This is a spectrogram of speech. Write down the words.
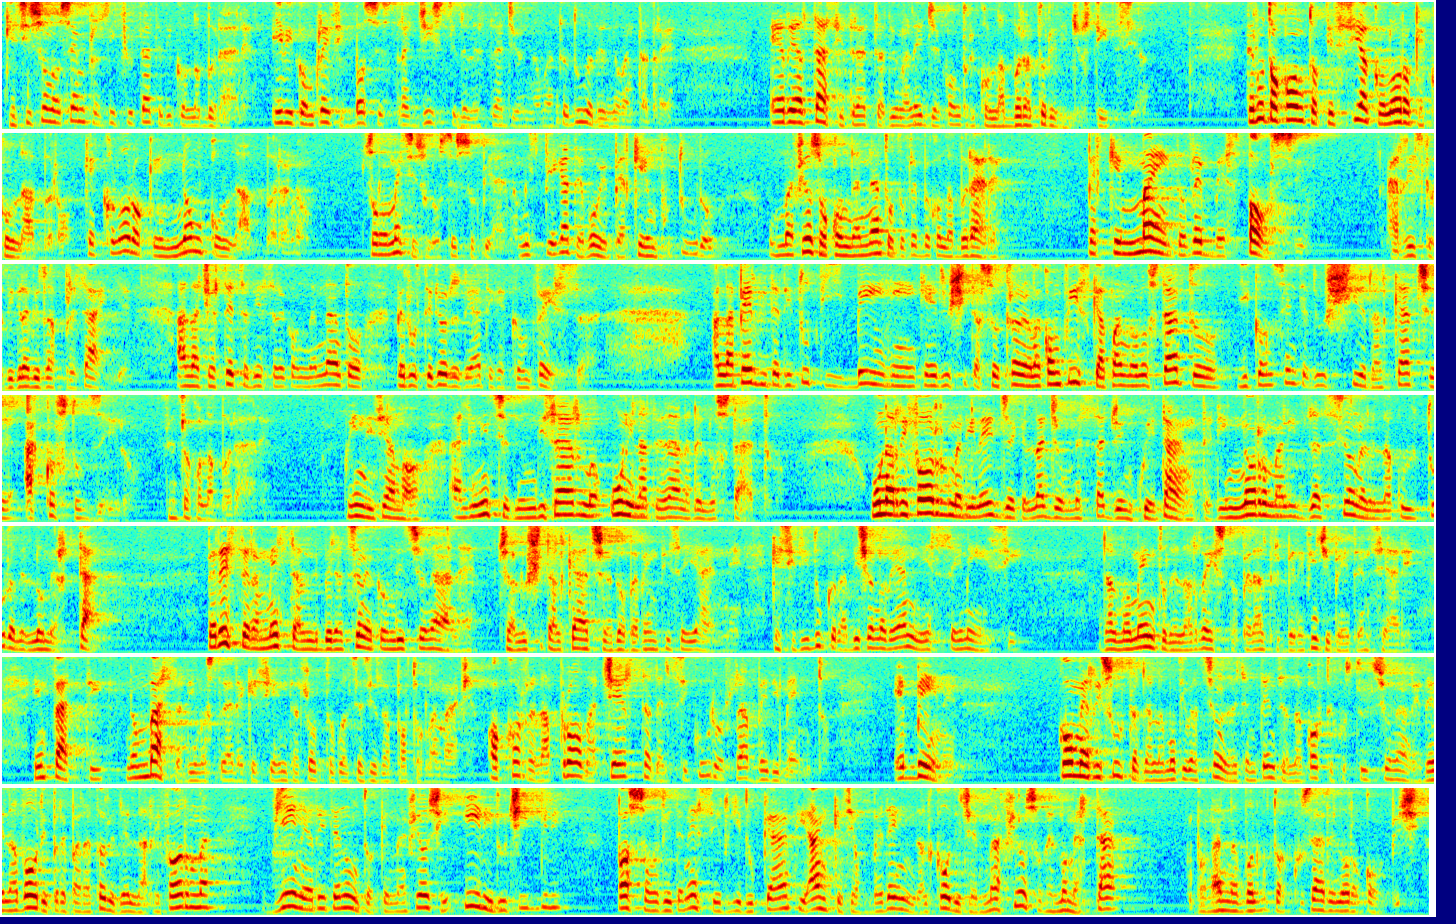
che si sono sempre rifiutati di collaborare ivi compresi i boss stragisti delle stragi del 92 e del 93. E in realtà si tratta di una legge contro i collaboratori di giustizia, tenuto conto che sia coloro che collaborano che coloro che non collaborano sono messi sullo stesso piano. Mi spiegate voi perché in futuro un mafioso condannato dovrebbe collaborare? Perché mai dovrebbe esporsi al rischio di gravi rappresaglie alla certezza di essere condannato per ulteriori reati che confessa, alla perdita di tutti i beni che è riuscito a sottrarre alla confisca quando lo Stato gli consente di uscire dal carcere a costo zero, senza collaborare. Quindi siamo all'inizio di un disarmo unilaterale dello Stato. Una riforma di legge che lancia un messaggio inquietante di normalizzazione della cultura dell'omertà. Per essere ammessa alla liberazione condizionale, cioè all'uscita dal carcere dopo 26 anni, che si riducono a 19 anni e 6 mesi dal momento dell'arresto per altri benefici penitenziari, infatti non basta dimostrare che sia interrotto qualsiasi rapporto con la mafia, occorre la prova certa del sicuro ravvedimento. Ebbene, come risulta dalla motivazione delle sentenze della Corte Costituzionale dei lavori preparatori della riforma, viene ritenuto che mafiosi irriducibili possono ritenersi rieducati anche se obbedendo al codice mafioso dell'omertà non hanno voluto accusare i loro complici.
